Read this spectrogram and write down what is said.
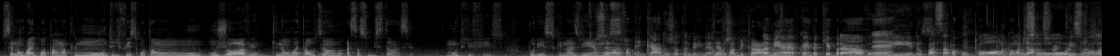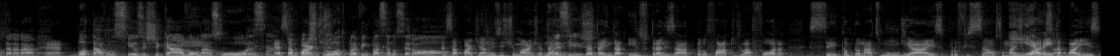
você não vai encontrar uma muito difícil encontrar um, um jovem que não vai estar usando essa substância. Muito difícil. Por isso que nós O viemos. cerol é fabricado já também, né? Já é Hoje, fabricado. Na minha época ainda quebrava o É. vidro, passava com cola, É um cola de arroz, cola tarará. É. Botavam os fios, esticavam Isso. nas ruas, Exato. de Essa um poste parte- pro outro para vir passando o cerol. Essa parte já não existe mais, já Não está existe. já tá inda- industrializado. Pelo fato de lá fora ser campeonatos mundiais, profissão, são mais E de é 40 usado. países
